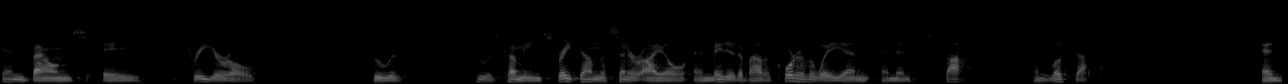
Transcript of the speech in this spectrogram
in bounds a three year old who was, who was coming straight down the center aisle and made it about a quarter of the way in and then stopped and looked up. And,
